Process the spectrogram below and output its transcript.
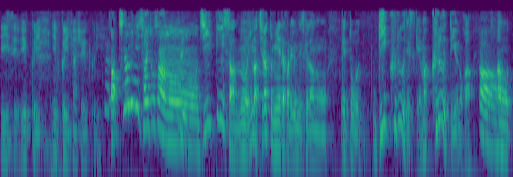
いいっすよ。ゆっくり、ゆっくり行きましょう、ゆっくり。あちなみに斉藤さん、あの GP さんの、今、ちらっと見えたから言うんですけど、あのえっと、D クルーですっけ、まあ、クルーっていうのか、ああの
